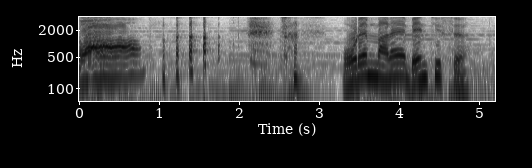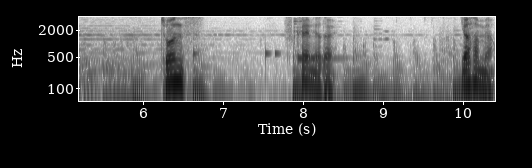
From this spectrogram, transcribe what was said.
와. 자, 오랜만에 멘티스. 존스. 스크램 8 6명.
